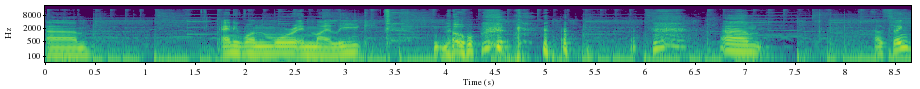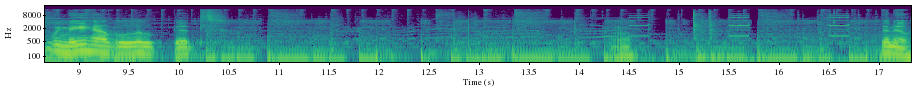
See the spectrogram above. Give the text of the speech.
Uh. Um... Anyone more in my league? no. um... I think we may have a little bit... Oh. Don't know.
